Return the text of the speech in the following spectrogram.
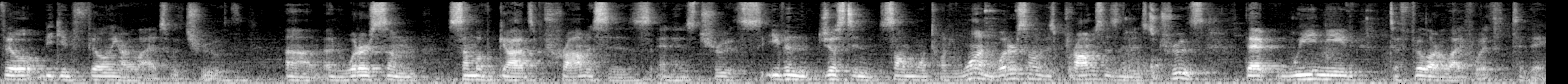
fill, begin filling our lives with truth, um, and what are some some of God's promises and His truths, even just in Psalm 121, what are some of His promises and His truths that we need to fill our life with today?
